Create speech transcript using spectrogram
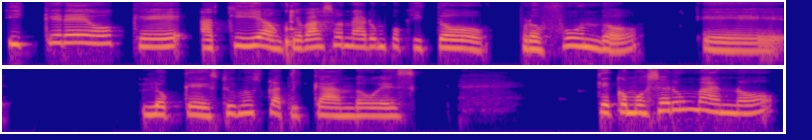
Y creo que aquí, aunque va a sonar un poquito profundo, eh, lo que estuvimos platicando es que como ser humano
